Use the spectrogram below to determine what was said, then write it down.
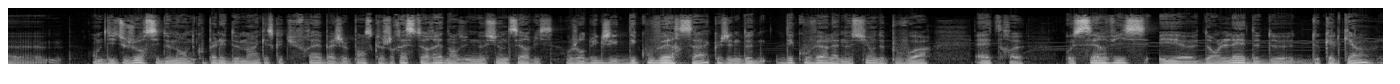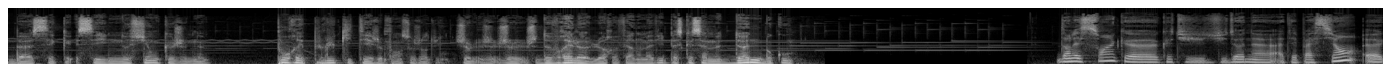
euh, on me dit toujours si demain on te coupait les deux mains, qu'est-ce que tu ferais? Ben, Je pense que je resterais dans une notion de service. Aujourd'hui que j'ai découvert ça, que j'ai découvert la notion de pouvoir être au service et euh, dans l'aide de, de quelqu'un, ben, c'est une notion que je ne pourrais plus quitter, je pense, aujourd'hui. Je, je, je, devrais le, le, refaire dans ma vie parce que ça me donne beaucoup. Dans les soins que, que tu, tu donnes à tes patients, euh,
